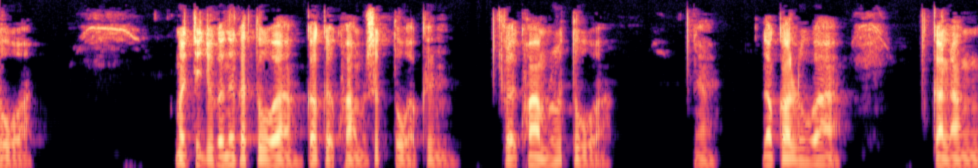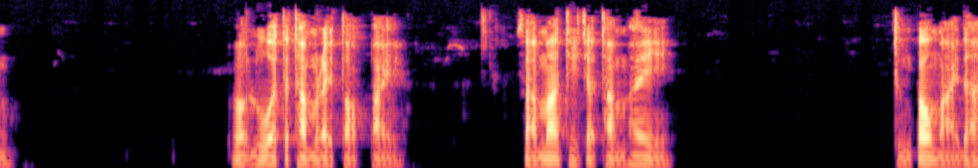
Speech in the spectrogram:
ตัว เมื่อจิตอยู่กับเนื้อกับตัว ก็เกิดความรู้สึกตัวขึ้น เกิดความรู้ตัวนะแล้วก็รู้ว่ากำลังว่ารู้ว่าจะทำอะไรต่อไป สามารถที่จะทำให้ ถึงเป้าหมายได้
